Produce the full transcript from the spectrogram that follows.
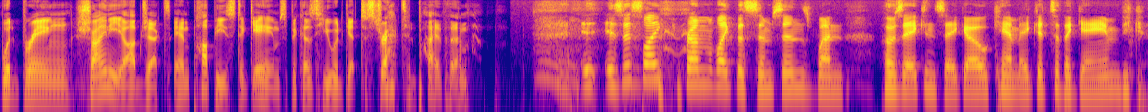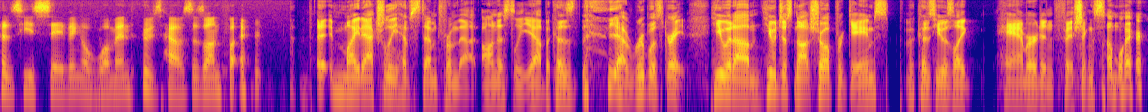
would bring shiny objects and puppies to games because he would get distracted by them. is, is this like from like The Simpsons when Jose Canseco can't make it to the game because he's saving a woman whose house is on fire? It might actually have stemmed from that, honestly. Yeah, because yeah, Rube was great. He would um he would just not show up for games because he was like hammered and fishing somewhere.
